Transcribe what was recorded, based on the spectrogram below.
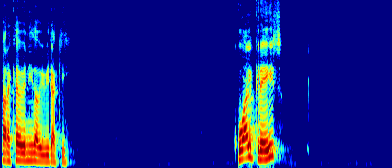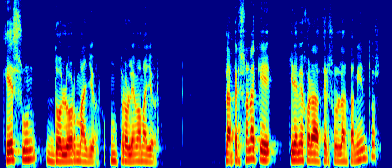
para qué ha venido a vivir aquí. ¿Cuál creéis que es un dolor mayor, un problema mayor? La persona que quiere mejorar hacer sus lanzamientos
